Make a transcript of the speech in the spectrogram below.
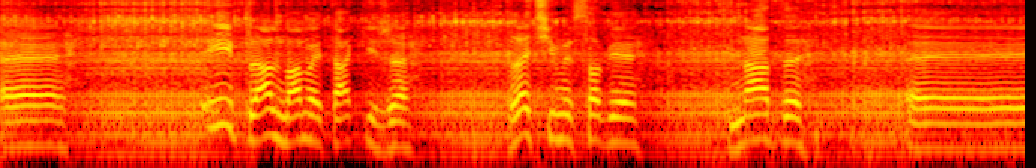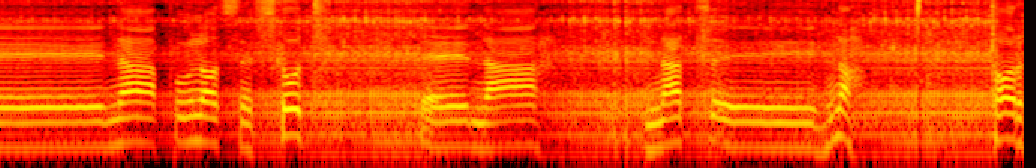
E, I plan mamy taki, że lecimy sobie nad e, na północny wschód e, na nad e, no tor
